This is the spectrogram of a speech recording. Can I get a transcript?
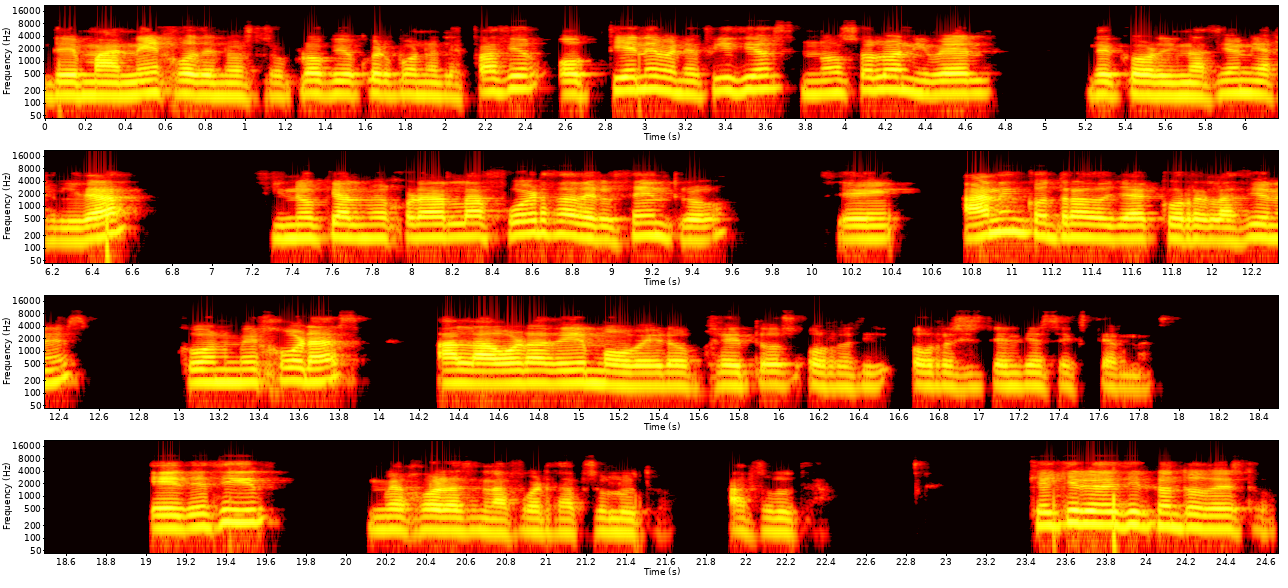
de manejo de nuestro propio cuerpo en el espacio obtiene beneficios no solo a nivel de coordinación y agilidad, sino que al mejorar la fuerza del centro se han encontrado ya correlaciones con mejoras a la hora de mover objetos o, resistencias externas. Es decir, mejoras en la fuerza absoluta. ¿Qué quiero decir con todo esto?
